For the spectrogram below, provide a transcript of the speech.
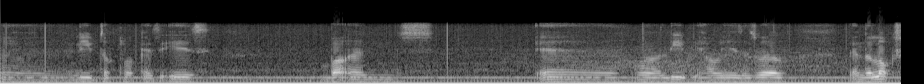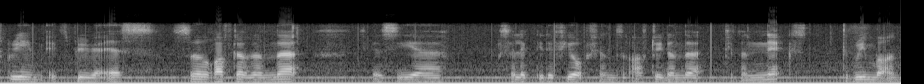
Uh, leave the clock as it is. Buttons. Uh, well leave it how it is as well. Then the lock screen Xperia S. So after I've done that you can see uh, selected a few options after you've done that. Click on next the green button.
